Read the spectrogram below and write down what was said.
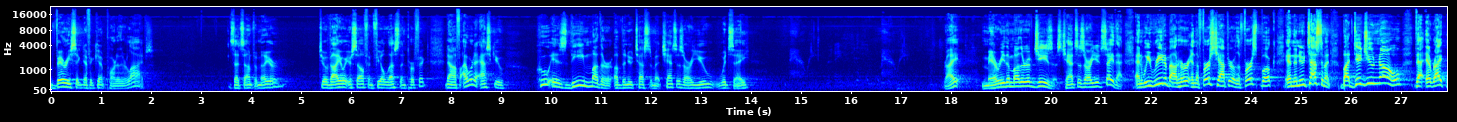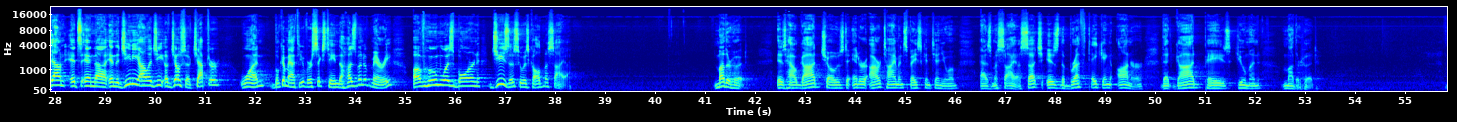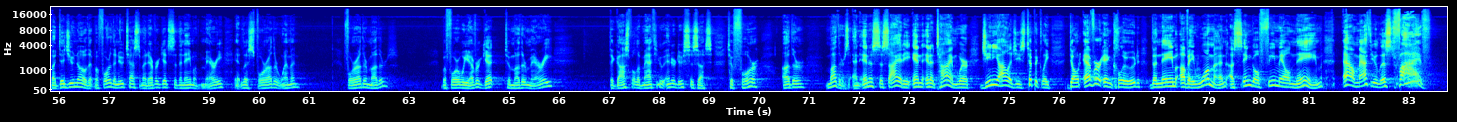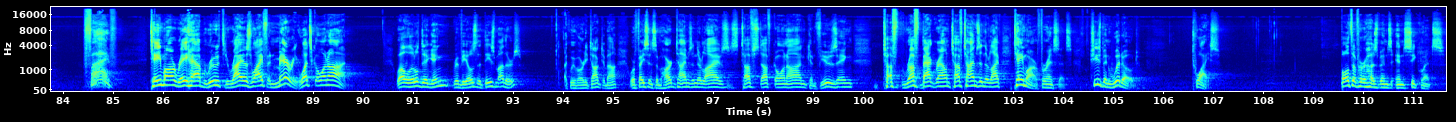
very significant part of their lives. Does that sound familiar? To evaluate yourself and feel less than perfect? Now, if I were to ask you, who is the mother of the New Testament? Chances are you would say, Mary. Mary. Right? Mary, the mother of Jesus. Chances are you'd say that. And we read about her in the first chapter of the first book in the New Testament. But did you know that, right down, it's in, uh, in the genealogy of Joseph, chapter 1, book of Matthew, verse 16, the husband of Mary, of whom was born Jesus, who is called Messiah. Motherhood is how God chose to enter our time and space continuum as Messiah. Such is the breathtaking honor that God pays human motherhood. But did you know that before the New Testament ever gets to the name of Mary, it lists four other women, four other mothers? Before we ever get to Mother Mary, the Gospel of Matthew introduces us to four other mothers. And in a society, in, in a time where genealogies typically don't ever include the name of a woman, a single female name, now Matthew lists five. Five. Tamar, Rahab, Ruth, Uriah's wife, and Mary. What's going on? Well, a little digging reveals that these mothers, like we've already talked about, were facing some hard times in their lives, tough stuff going on, confusing, tough, rough background, tough times in their life. Tamar, for instance, she's been widowed twice. Both of her husbands in sequence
